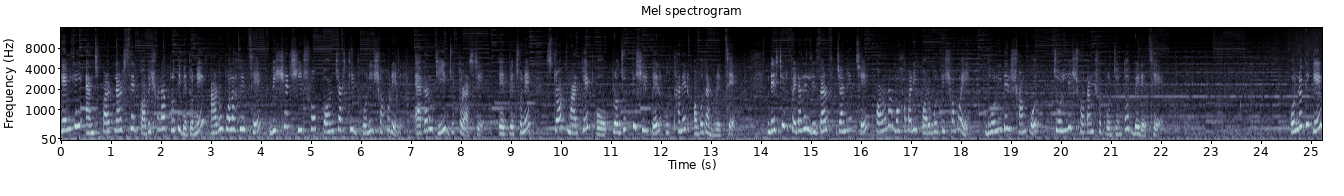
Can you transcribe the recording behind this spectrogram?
হেনলি অ্যান্ড পার্টনার্সের গবেষণা প্রতিবেদনে আরও বলা হয়েছে, বিশ্বের শীর্ষ পঞ্চাশটি ধনী শহরের এগারোটি যুক্তরাষ্ট্রে। এর পেছনে স্টক মার্কেট ও প্রযুক্তি শিল্পের উত্থানের অবদান রয়েছে। দেশটির ফেডারেল রিজার্ভ জানিয়েছে, করোনা মহামারী পরবর্তী সময়ে ধনীদের সম্পদ চল্লিশ শতাংশ পর্যন্ত বেড়েছে। অন্যদিকে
